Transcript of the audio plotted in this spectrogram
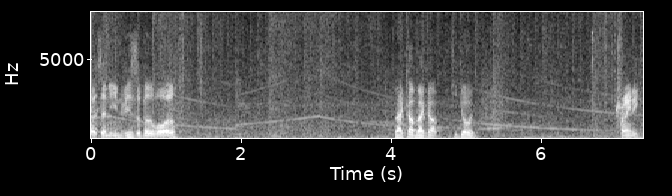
Okay, there was an invisible wall. Back up, back up. Keep going. Trying to.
